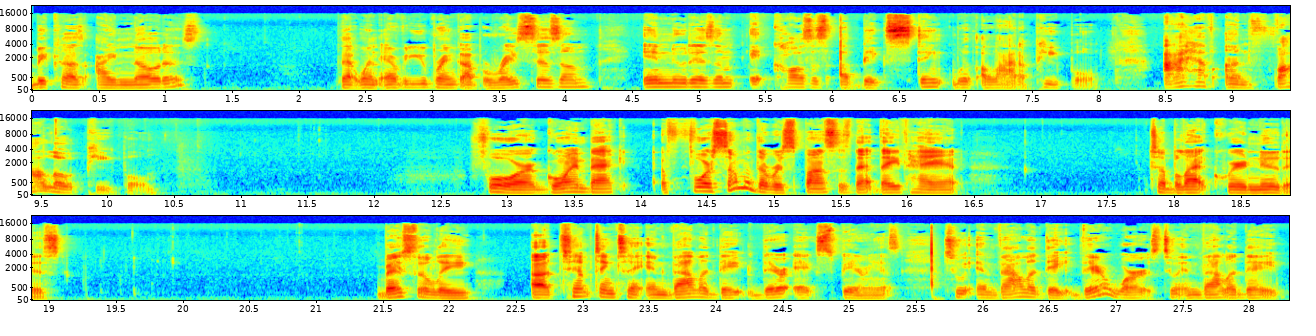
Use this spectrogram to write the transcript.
because I noticed that whenever you bring up racism in nudism, it causes a big stink with a lot of people. I have unfollowed people for going back for some of the responses that they've had to black queer nudists. Basically, attempting to invalidate their experience, to invalidate their words, to invalidate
